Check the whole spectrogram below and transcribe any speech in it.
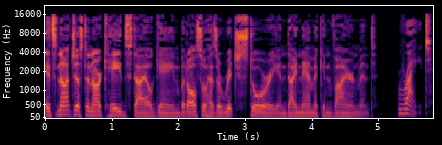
It's not just an arcade style game, but also has a rich story and dynamic environment. Right.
